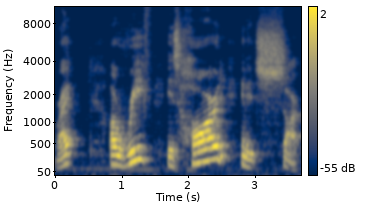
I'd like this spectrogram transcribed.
right? A reef is hard and it's sharp.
